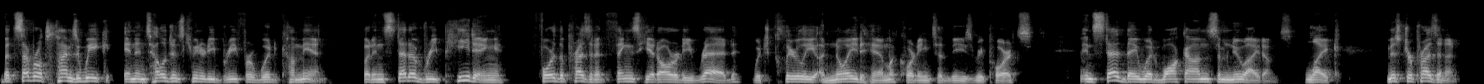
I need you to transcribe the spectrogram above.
But several times a week, an intelligence community briefer would come in but instead of repeating for the president things he had already read, which clearly annoyed him, according to these reports, instead they would walk on some new items like, Mr. President,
